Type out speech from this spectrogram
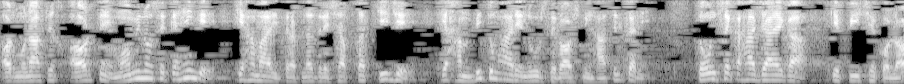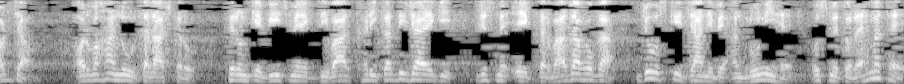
اور منافق عورتیں مومنوں سے کہیں گے کہ ہماری طرف نظر شفقت کیجیے کہ ہم بھی تمہارے نور سے روشنی حاصل کریں۔ تو ان سے کہا جائے گا کہ پیچھے کو لوٹ جاؤ اور وہاں نور تلاش کرو۔ پھر ان کے بیچ میں ایک دیوار کھڑی کر دی جائے گی جس میں ایک دروازہ ہوگا جو اس کی جانب اندرونی ہے اس میں تو رحمت ہے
